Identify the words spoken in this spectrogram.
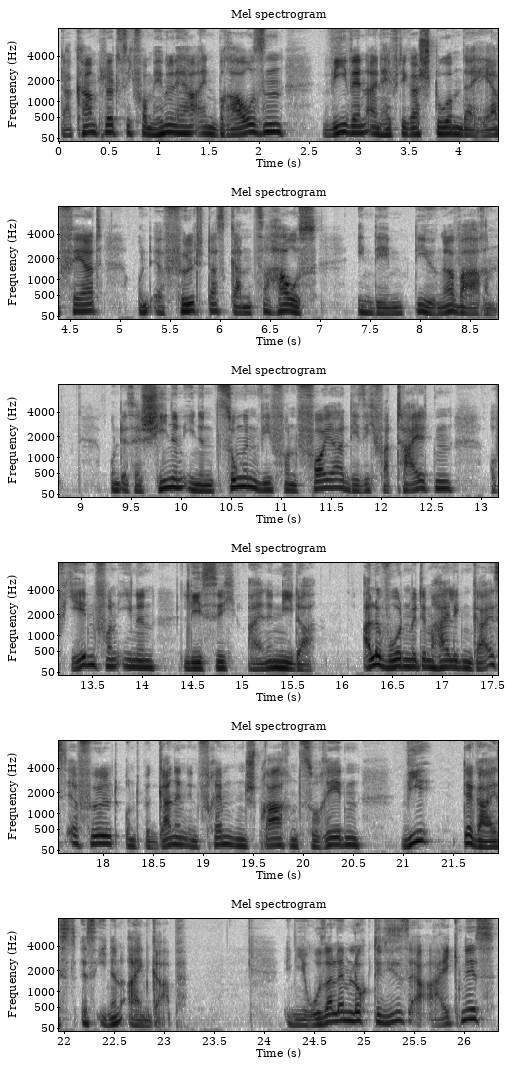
da kam plötzlich vom Himmel her ein Brausen, wie wenn ein heftiger Sturm daherfährt und erfüllt das ganze Haus, in dem die Jünger waren. Und es erschienen ihnen Zungen wie von Feuer, die sich verteilten, auf jeden von ihnen ließ sich eine nieder. Alle wurden mit dem Heiligen Geist erfüllt und begannen in fremden Sprachen zu reden, wie der Geist es ihnen eingab. In Jerusalem lockte dieses Ereignis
